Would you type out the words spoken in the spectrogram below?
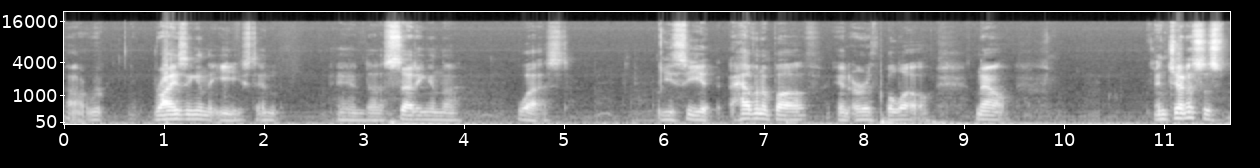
uh, rising in the east and and uh, setting in the west. You see it, heaven above and earth below. Now, in Genesis,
